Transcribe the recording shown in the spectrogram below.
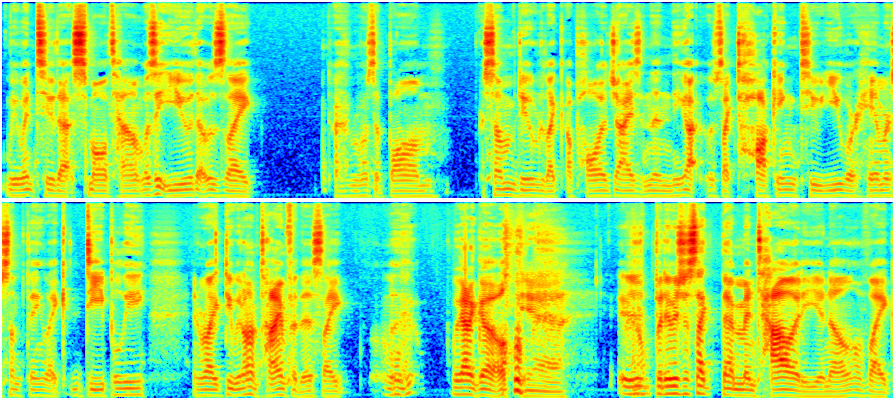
we went to that small town. Was it you that was like, uh, was it bomb? Some dude like apologized, and then he got was like talking to you or him or something like deeply, and we're like, dude, we don't have time for this. Like, we gotta go. Yeah. It was, but it was just like that mentality, you know, of like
